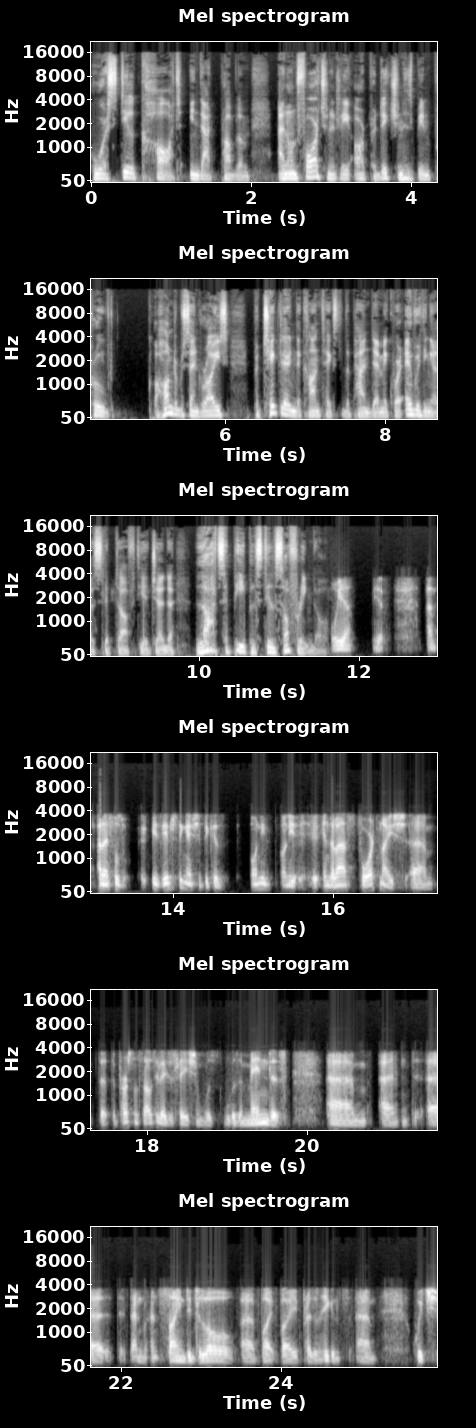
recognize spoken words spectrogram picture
who are still caught in that problem. And mm. unfortunately, our prediction has been proved 100% right, particularly in the context of the pandemic where everything else slipped off the agenda. Lots of people still suffering, though. Oh, yeah, yeah. And, and I suppose it's interesting actually because only only in the last fortnight, um, the, the personal insolvency legislation was was amended um, and, uh, and and signed into law uh, by by President Higgins, um, which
